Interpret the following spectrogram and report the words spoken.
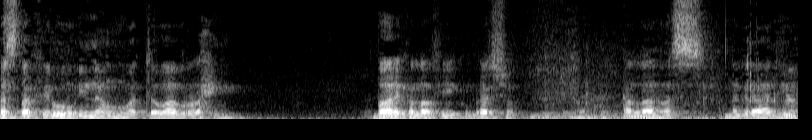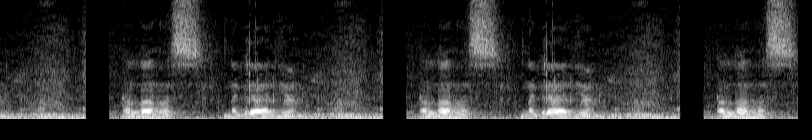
فاستغفروه إنه هو التواب الرحيم. بارك الله فيكم براتشو. الله وس نغراديو الله وس نغراديو الله وس نغراديو الله وس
